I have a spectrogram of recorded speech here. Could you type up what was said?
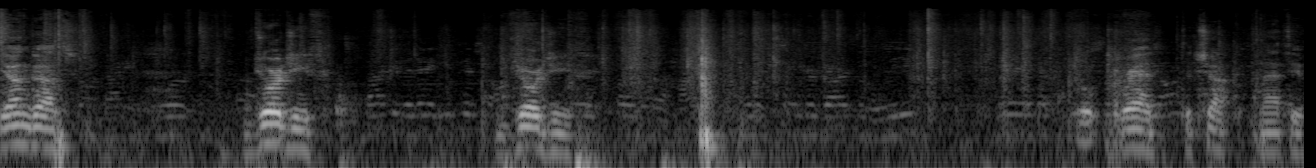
Young Guns. Georgiev. Georgiev. Oh, Brad to Chuck. Matthew.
